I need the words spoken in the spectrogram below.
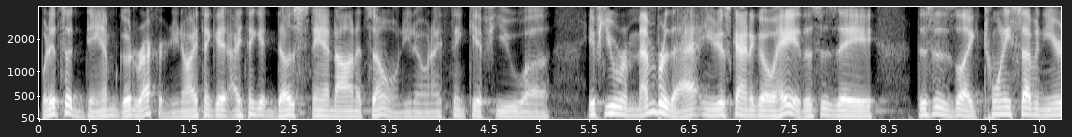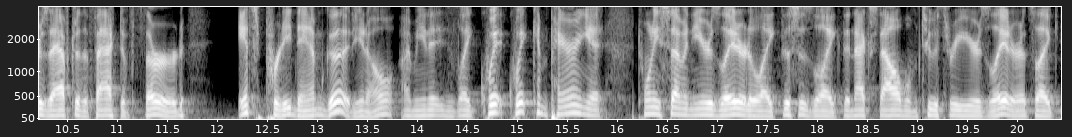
but it's a damn good record. You know, I think it I think it does stand on its own. You know, and I think if you uh, if you remember that and you just kind of go, hey, this is a this is like 27 years after the fact of third it's pretty damn good, you know. I mean, it, like quit quit comparing it 27 years later to like this is like the next album 2 3 years later. It's like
